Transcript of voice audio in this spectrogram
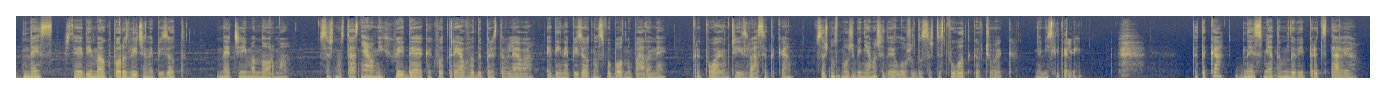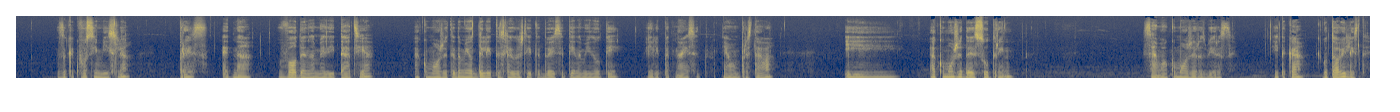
Днес ще е един малко по-различен епизод. Не, че има норма. Всъщност аз нямам никаква идея какво трябва да представлява един епизод на свободно падане – Предполагам, че из вас е така. Всъщност, може би нямаше да е лошо да съществува такъв човек. Не мислите ли? Та така, днес смятам да ви представя за какво си мисля през една водена медитация. Ако можете да ми отделите следващите 20 на минути или 15, нямам представа. И ако може да е сутрин, само ако може, разбира се. И така, Готови ли сте?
